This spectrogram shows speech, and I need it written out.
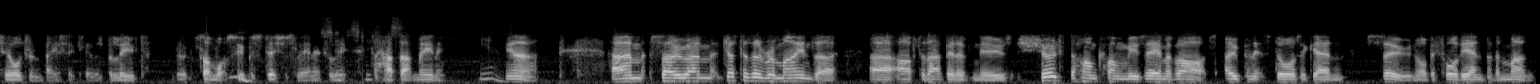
children. Basically, it was believed somewhat mm. superstitiously in Italy to have that meaning. Yeah. Yeah. Um, so um, just as a reminder. Uh, after that bit of news, should the Hong Kong Museum of Art open its doors again soon or before the end of the month,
